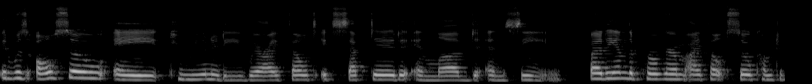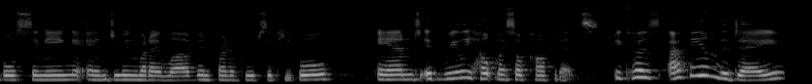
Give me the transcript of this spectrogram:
It was also a community where I felt accepted and loved and seen. By the end of the program, I felt so comfortable singing and doing what I love in front of groups of people and it really helped my self confidence. Because at the end of the day,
